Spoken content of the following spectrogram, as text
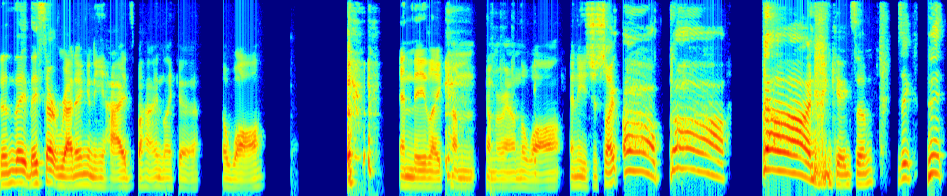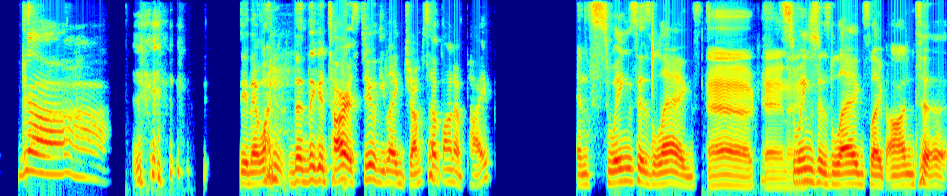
Then they they start running and he hides behind like a, a wall. And they like come come around the wall and he's just like, oh god, god and he kicks him. He's like, "Eh, god. See that one the, the guitarist too, he like jumps up on a pipe and swings his legs. Oh, okay. Nice. Swings his legs like onto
